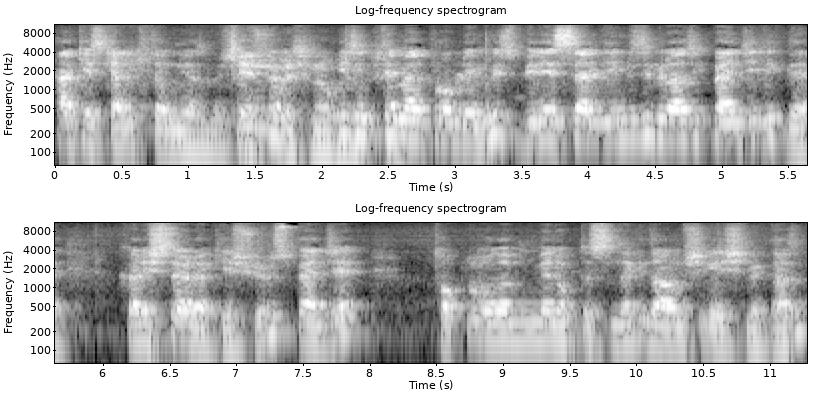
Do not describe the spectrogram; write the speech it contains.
herkes kendi kitabını yazmaya Kendi çalışıyor. başına. Bizim temel problemimiz bireyselliğimizi birazcık bencillikle karıştırarak yaşıyoruz. Bence toplum olabilme noktasındaki davranışı geliştirmek lazım.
